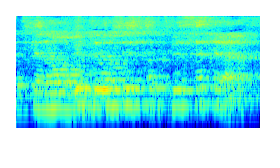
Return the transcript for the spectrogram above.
Esse canal ao vivo durou 67 reais.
